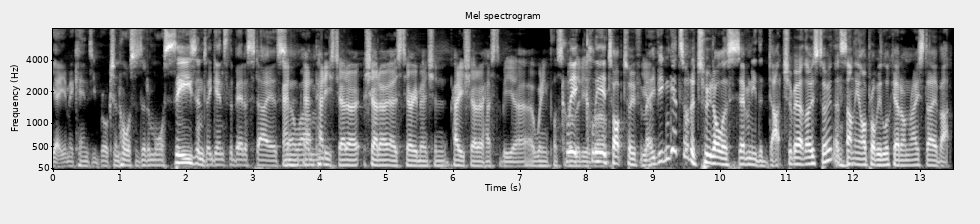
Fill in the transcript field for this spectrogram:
yeah, your Mackenzie Brooks and horses that are more seasoned against the better stayers. And, so, um, and Paddy's Shadow, Shadow, as Terry mentioned, Paddy's Shadow has to be a, a winning clear, possibility. as clear well. top two for Yeah. me. If you can get sort of two dollars seventy the Dutch about those two, Mm-hmm. that's something I'll probably look at on race day. But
